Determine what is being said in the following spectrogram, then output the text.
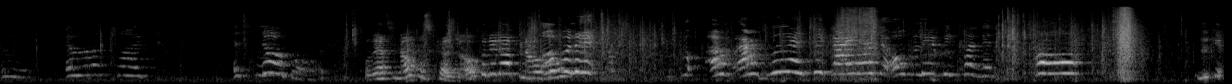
Mm, it looks like it's snowballs. Well, that's Noble's present. Open it up, Noble. Open it. Actually, I think I have to open it because it's tall. He can,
